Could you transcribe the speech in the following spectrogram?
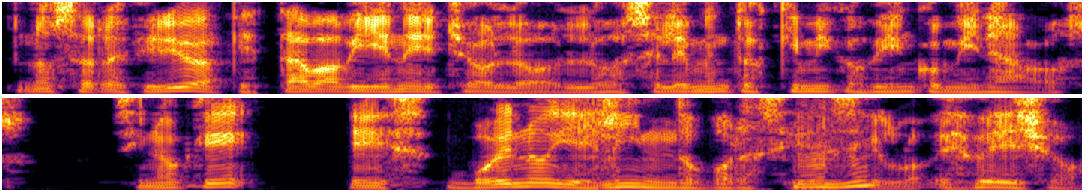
no se refirió a que estaba bien hecho los elementos químicos bien combinados, sino que es bueno y es lindo, por así decirlo, es bello.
